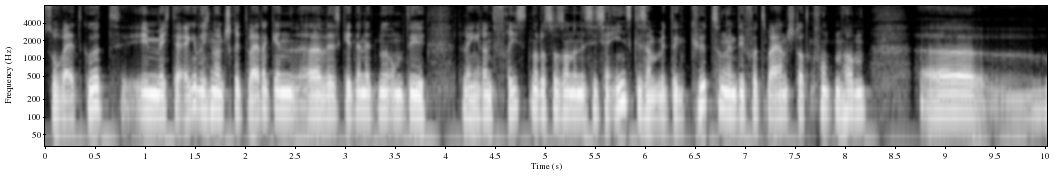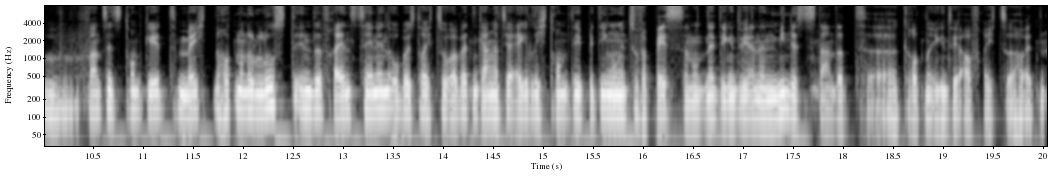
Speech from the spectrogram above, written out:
soweit gut. Ich möchte eigentlich noch einen Schritt weitergehen, äh, weil es geht ja nicht nur um die längeren Fristen oder so, sondern es ist ja insgesamt mit den Kürzungen, die vor zwei Jahren stattgefunden haben, äh, wenn es jetzt darum geht, hat man noch Lust in der freien Szene in Oberösterreich zu arbeiten, ging es ja eigentlich darum, die Bedingungen zu verbessern und nicht irgendwie einen Mindeststandard äh, gerade noch irgendwie aufrechtzuerhalten.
